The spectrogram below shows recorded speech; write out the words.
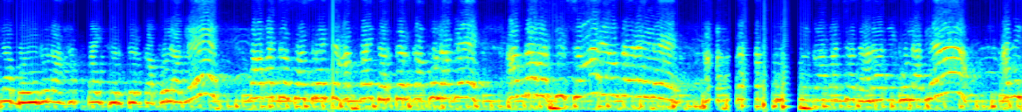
या बैरूला हातपाय थरथर कापू लागले. मामाच्या सासऱ्याचे हातपाय थरथर कापू लागले. अंगावरची शार येऊन राहिले. अंगातून कामाच्या निघू लागल्या. आणि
